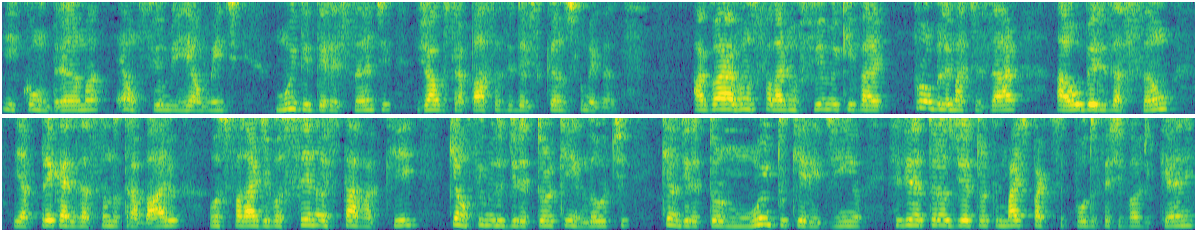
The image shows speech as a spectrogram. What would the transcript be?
e com drama. É um filme realmente muito interessante. Jogos trapaças e dois canos fumegantes. Agora vamos falar de um filme que vai problematizar a uberização e a precarização do trabalho. Vamos falar de Você Não Estava Aqui, que é um filme do diretor Ken Loach, que é um diretor muito queridinho. Esse diretor é o diretor que mais participou do Festival de Cannes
